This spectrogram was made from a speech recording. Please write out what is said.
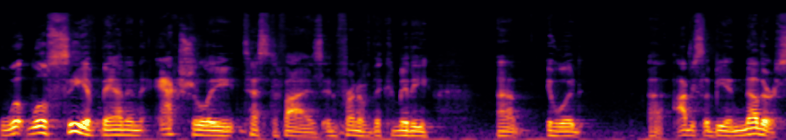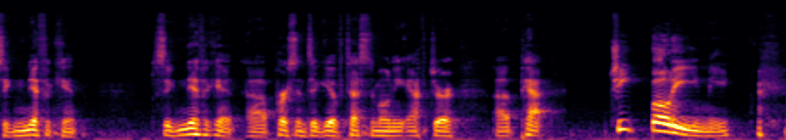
we'll, we'll see if Bannon actually testifies in front of the committee. Uh, it would uh, obviously be another significant, significant uh, person to give testimony after uh, Pat Cipollone.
